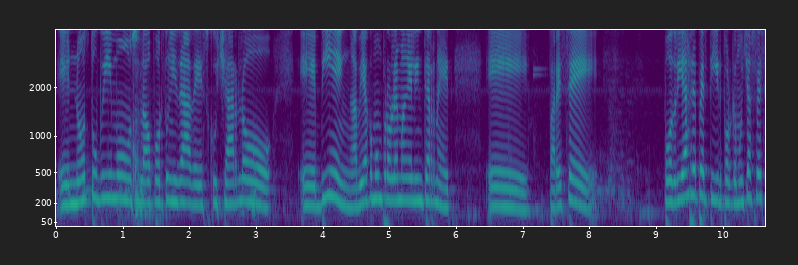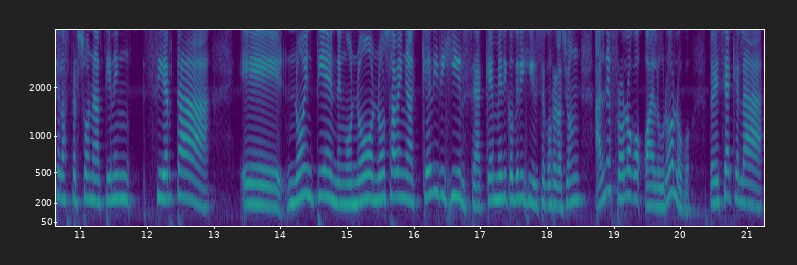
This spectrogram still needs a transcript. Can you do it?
eh, no tuvimos la oportunidad de escucharlo eh, bien, había como un problema en el Internet. Eh, parece, podría repetir, porque muchas veces las personas tienen cierta... Eh, no entienden o no, no saben a qué dirigirse, a qué médico dirigirse con relación al nefrólogo o al urólogo. Entonces decía que la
